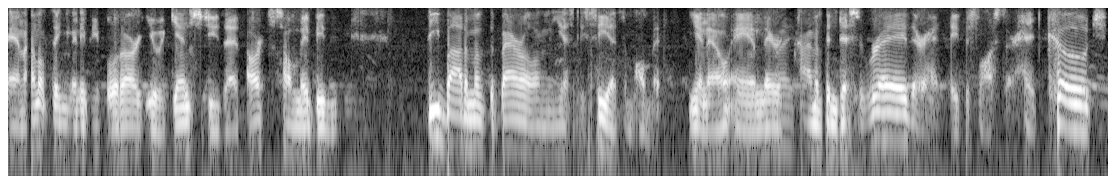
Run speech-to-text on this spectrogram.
and I don't think many people would argue against you that Arkansas may be the bottom of the barrel in the SEC at the moment. You know, and they're Right. kind of in disarray. They're they just lost their head coach.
